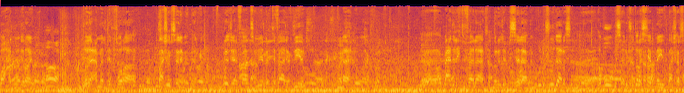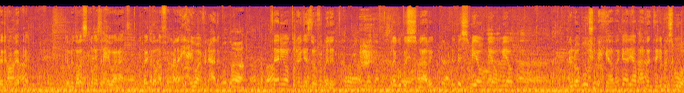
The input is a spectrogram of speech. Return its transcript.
واحد من قرايبه آه. طلع عمل دكتوراه. 12 سنة بأمريكا. رجع فنسوي له احتفال كبير. واهله آه، بعد الاحتفالات لما رجع بالسلامة بيقولوا شو دارس أبوه بيسأله شو درست يا بني 12 سنة بأمريكا؟ قال له درست لغة الحيوانات. بقدر أفهم على أي حيوان في العالم. آه. ثاني يوم طلعوا يقزروا في البلد. لقوا بس مارق. البس 100 و100 و100 قال له ابوه شو بيحكي هذا؟ قال يابا هذا أنت قبل أسبوع.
